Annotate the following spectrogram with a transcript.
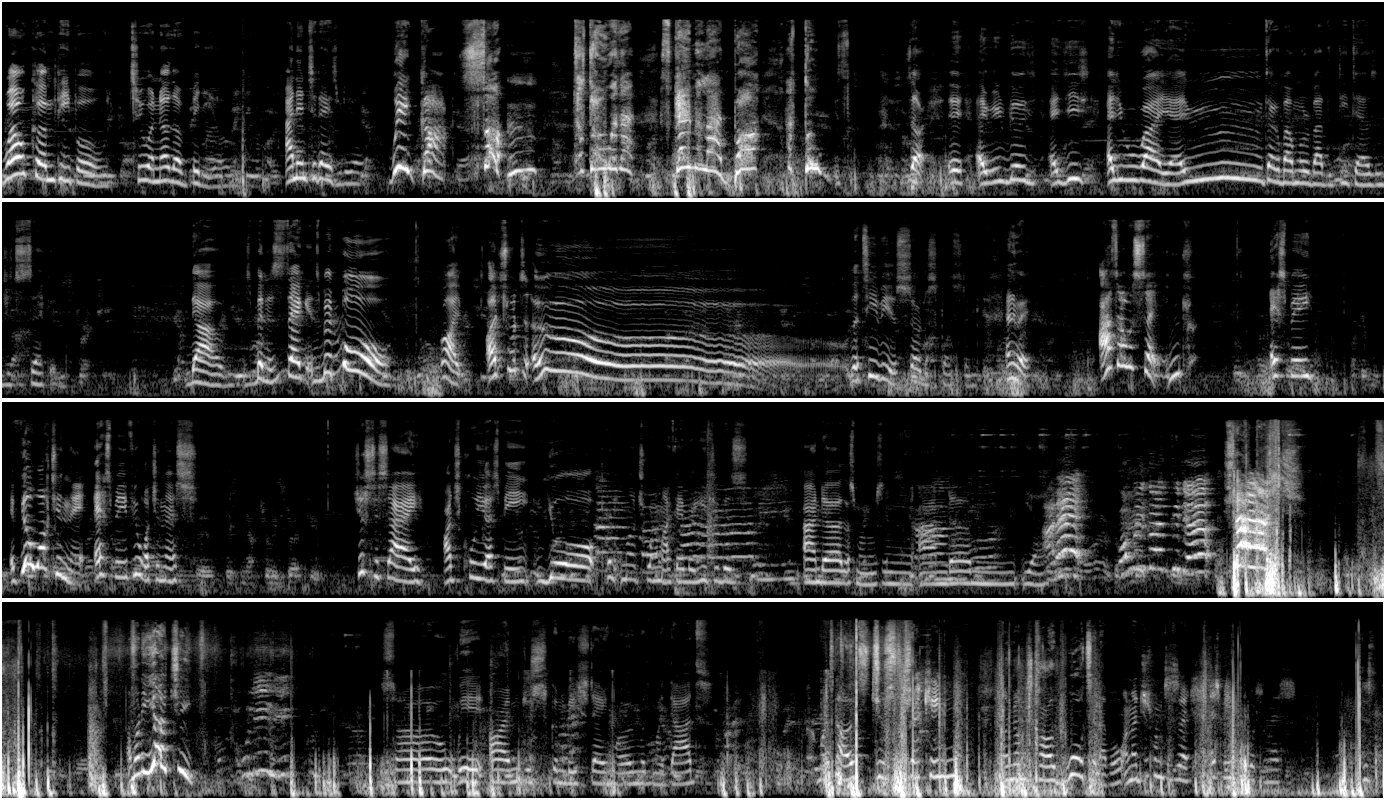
Welcome people to another video. And in today's video, we got something to do with it. Screaming lad, boy. I do. Sorry. Uh, I will I just I why talk about more about the details in just a second. Now, it's been a second, it's been more. Right, I just want to. Oh, the TV is so disgusting. Anyway, as I was saying, SB, if you're watching this, SB, if you're watching this, just to say, I just call you SB. You're pretty much one of my favorite YouTubers, and uh, that's my name. And um, yeah. What are we going to do? Shush! I'm on a Yoshi. So we, I'm just gonna be staying home with my dad. My dad's just checking my num's car's water level, and I just wanted to say, let's be watching this. Just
